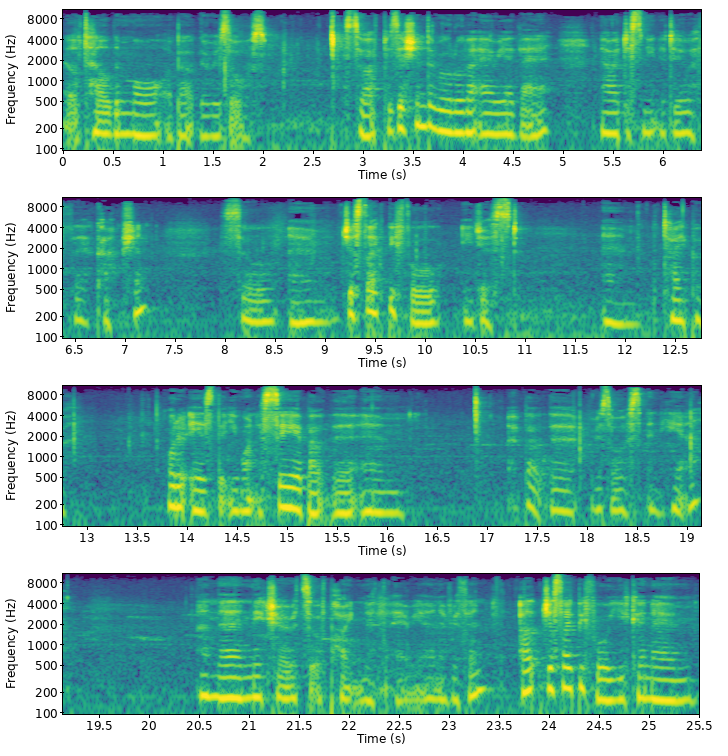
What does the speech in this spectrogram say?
it'll tell them more about the resource. So I've positioned the rollover area there. Now I just need to do with the caption. So um, just like before, you just um, type what it is that you want to say about the um, about the resource in here, and then make sure it's sort of pointing at the area and everything. Uh, just like before, you can um,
